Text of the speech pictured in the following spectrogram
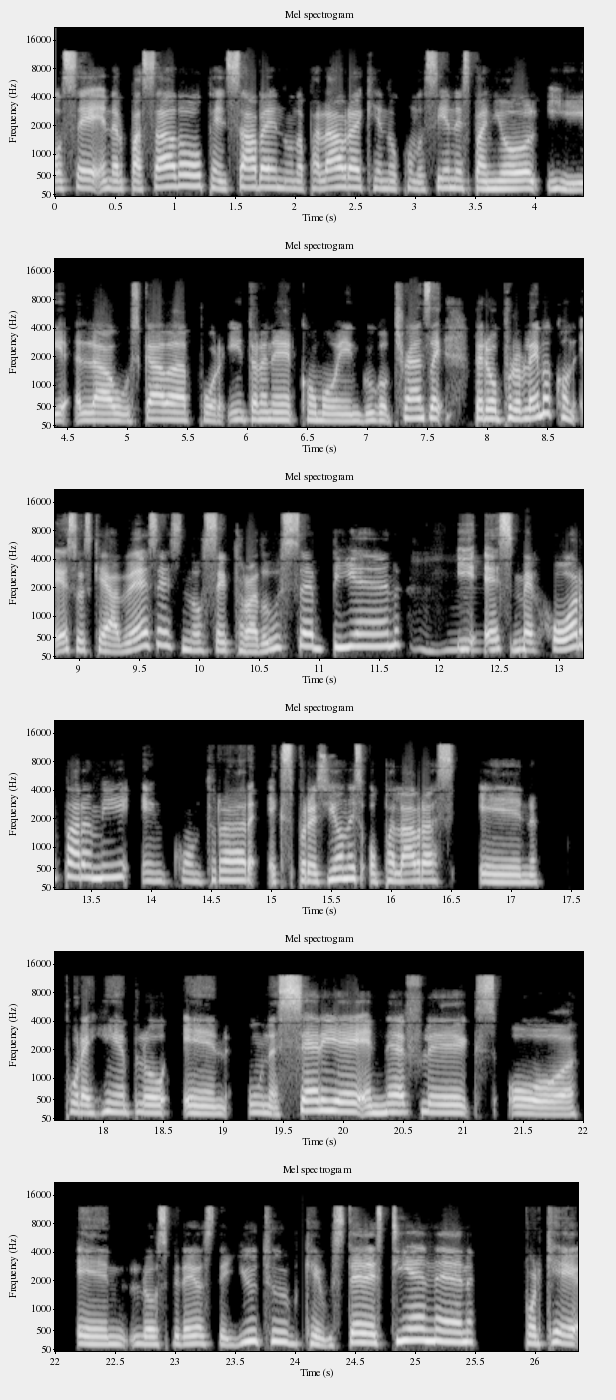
o sea, en el pasado pensaba en una palabra que no conocía en español y la buscaba por internet como en Google Translate, pero el problema con eso es que a veces no se traduce bien y es mejor para mí encontrar expresiones o palabras en, por ejemplo, en una serie en Netflix o en los videos de YouTube que ustedes tienen, porque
